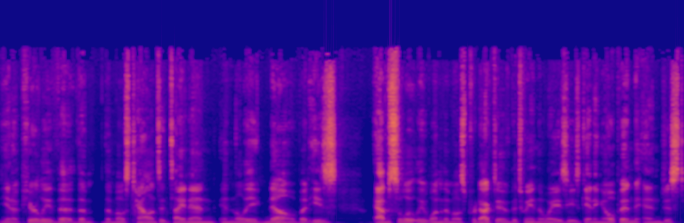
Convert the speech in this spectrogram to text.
you know purely the the the most talented tight end in the league? No, but he's absolutely one of the most productive between the ways he's getting open and just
